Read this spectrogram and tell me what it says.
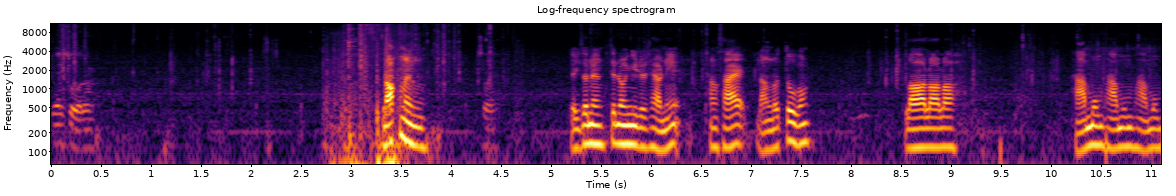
ได้สวนนะ น็อกหนึ่งสวย เดี๋ยวอีกตัวหนึ่งจะโดนอยู่แถวๆนี้ ทางซ้ายหลังรถตู้มั้งรอรอรอหามุมหามุมหามุม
